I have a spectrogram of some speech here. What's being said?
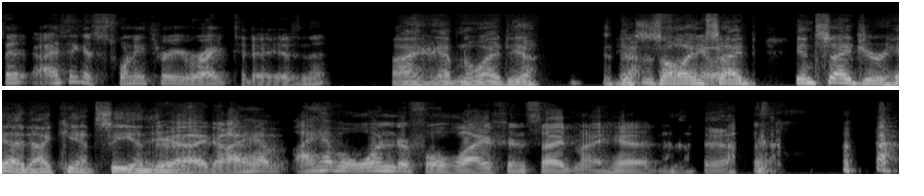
th- I think it's twenty three right today, isn't it? I have no idea. This yeah. is all anyway, inside inside your head. I can't see in there. Yeah, I know. I have I have a wonderful life inside my head. Yeah.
